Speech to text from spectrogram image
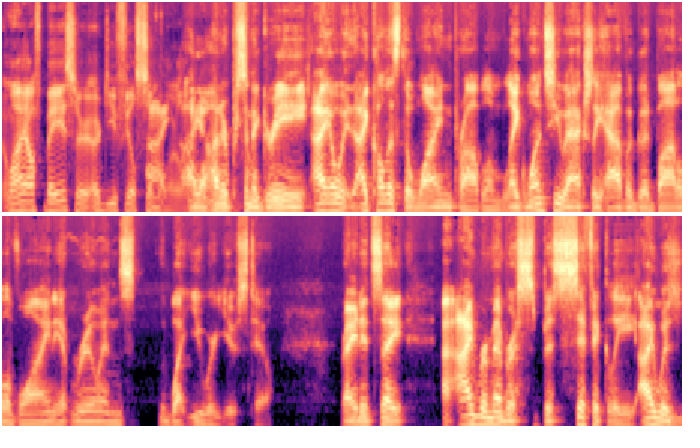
am I off base, or, or, do you feel similar? I, I 100% agree. I always I call this the wine problem. Like once you actually have a good bottle of wine, it ruins what you were used to, right? It's a, I remember specifically, I was,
